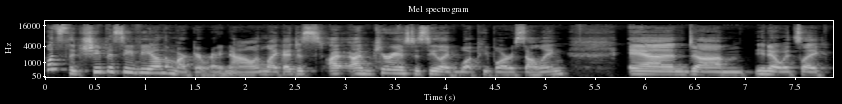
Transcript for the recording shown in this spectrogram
what's the cheapest EV on the market right now? And like I just I, I'm curious to see like what people are selling. And um, you know, it's like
